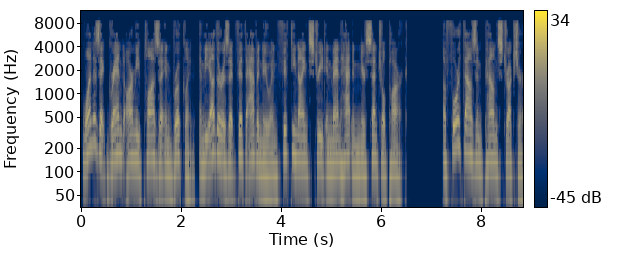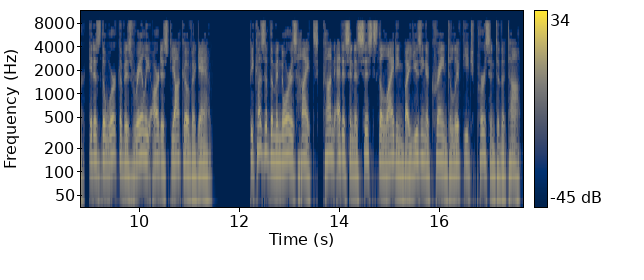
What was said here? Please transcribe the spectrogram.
One is at Grand Army Plaza in Brooklyn, and the other is at Fifth Avenue and 59th Street in Manhattan near Central Park. A 4,000-pound structure, it is the work of Israeli artist Yaakov Agam. Because of the menorah's heights, Con Edison assists the lighting by using a crane to lift each person to the top.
